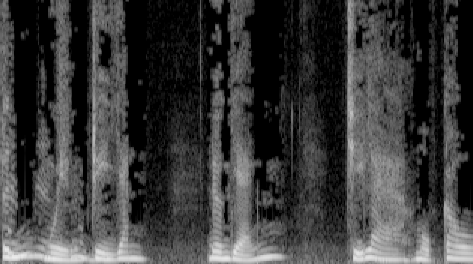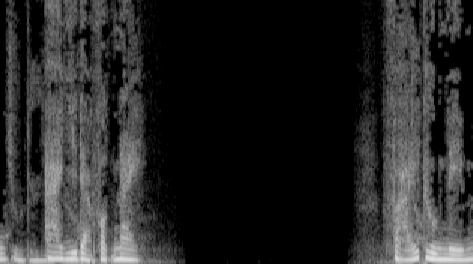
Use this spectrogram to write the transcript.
Tính nguyện trì danh. Đơn giản, chỉ là một câu a di đà phật này. Phải thường niệm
